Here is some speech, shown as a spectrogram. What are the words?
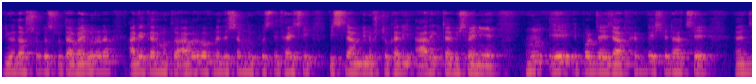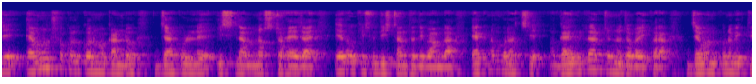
প্রিয় দর্শক শ্রোতা ভাই বোনেরা আগেকার মতো আবারও আপনাদের সামনে উপস্থিত হয়েছি ইসলাম বিনষ্টকারী আরেকটা বিষয় নিয়ে। হম, এ পর্যায়ে যা থাকবে সেটা হচ্ছে যে এমন সকল কর্মকাণ্ড যা করলে ইসলাম নষ্ট হয়ে যায়, এরও কিছু দৃষ্টান্ত দিব আমরা। এক নম্বর হচ্ছে গাইরুল্লাহর জন্য জবাই করা। যেমন কোনো ব্যক্তি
